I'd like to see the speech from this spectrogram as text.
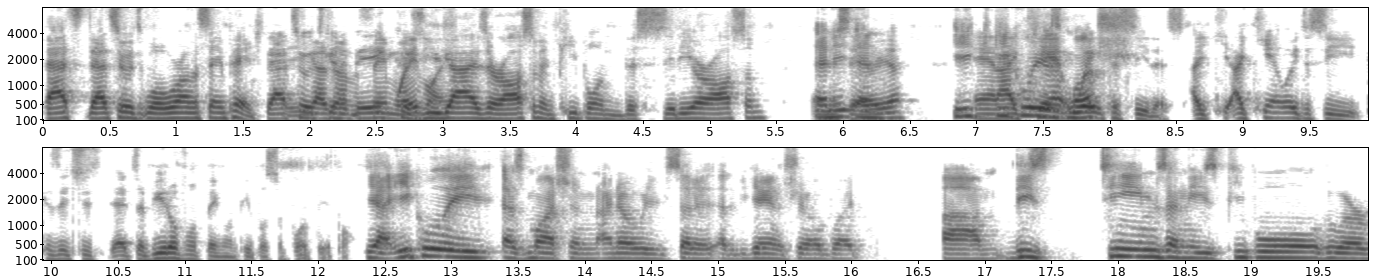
That's that's who it's. Well, we're on the same page. That's Yeah, who it's going to be because you guys are awesome and people in this city are awesome in And this and area. E- And I can't wait to see this. I I can't wait to see because it's just it's a beautiful thing when people support people. yeah, equally as much. And I know we've said it at the beginning of the show, but um, these teams and these people who are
